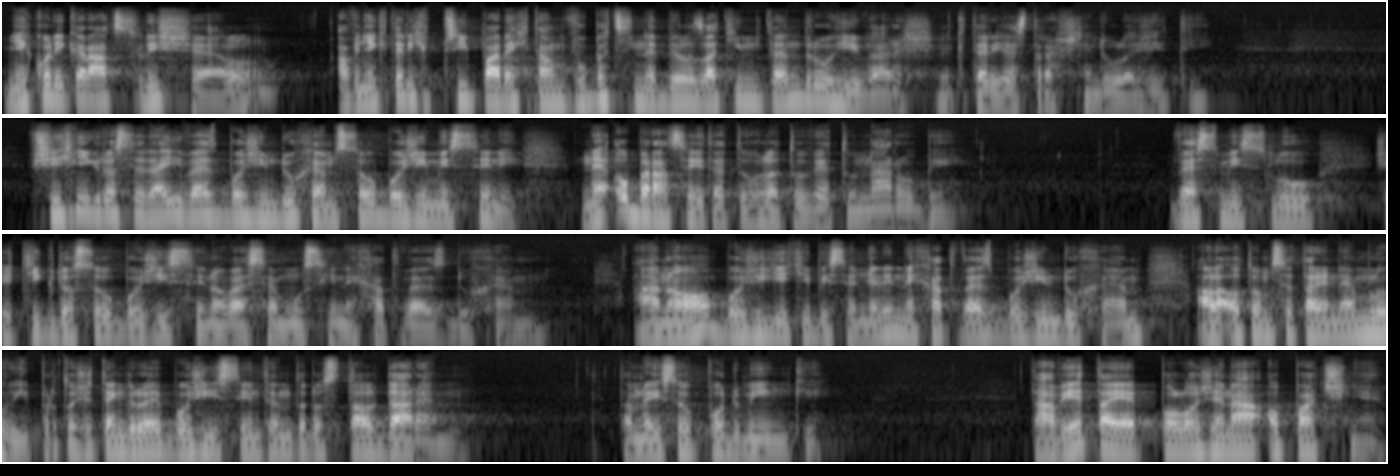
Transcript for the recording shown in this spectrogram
několikrát slyšel a v některých případech tam vůbec nebyl zatím ten druhý verš, který je strašně důležitý. Všichni, kdo se dají vést božím duchem, jsou božími syny. Neobracejte tuhle tu větu na ruby. Ve smyslu, že ti, kdo jsou boží synové, se musí nechat vést duchem. Ano, boží děti by se měly nechat vést božím duchem, ale o tom se tady nemluví, protože ten, kdo je boží syn, ten to dostal darem. Tam nejsou podmínky. Ta věta je položená opačně.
